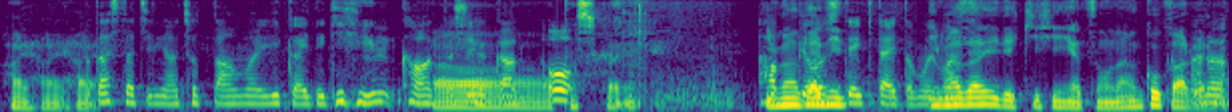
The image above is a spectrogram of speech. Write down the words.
はいはいはい。私たちにはちょっとあんまり理解できひん変わった習慣あをー確かに。発表していきたいと思いいまますだにできひんやつも何個かあるよな。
